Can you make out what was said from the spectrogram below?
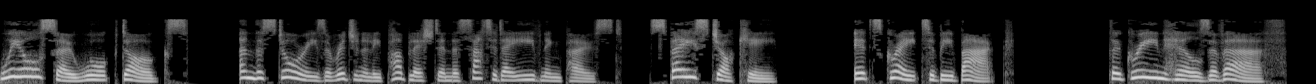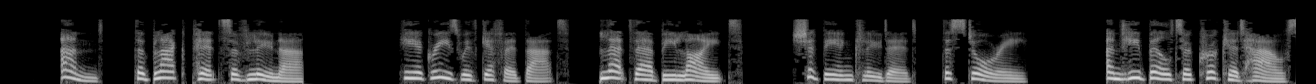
We also walk dogs, and the stories originally published in the Saturday Evening Post. Space Jockey, It's Great to Be Back, The Green Hills of Earth, and the Black Pits of Luna. He agrees with Gifford that, Let There Be Light should be included. The story, And He Built a Crooked House,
